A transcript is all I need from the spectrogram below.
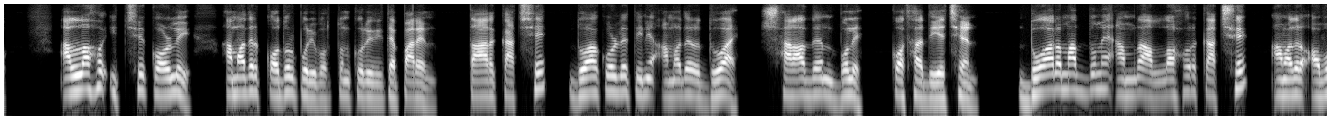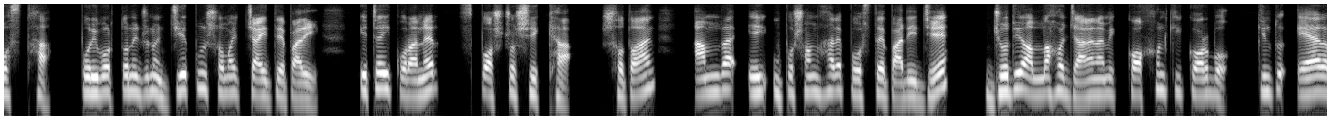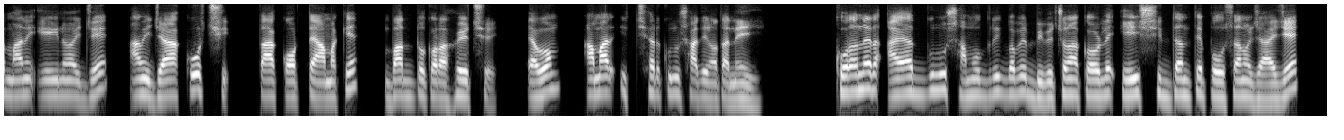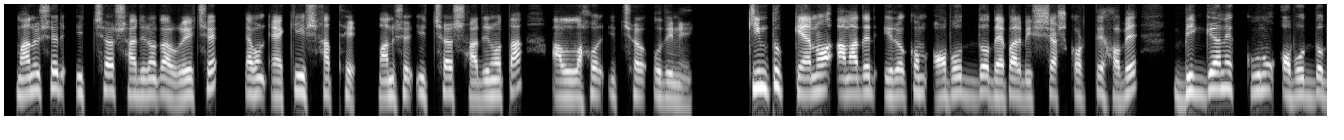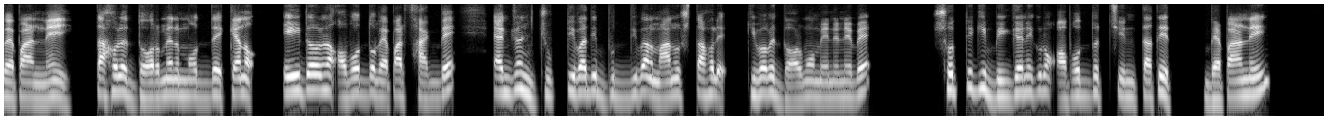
আল্লাহ ইচ্ছে করলে আমাদের কদর পরিবর্তন করে দিতে পারেন। তার কাছে দোয়া করলে তিনি আমাদের দোয়ায় সাড়া দেন বলে কথা দিয়েছেন। দোয়ার মাধ্যমে আমরা আল্লাহর কাছে আমাদের অবস্থা পরিবর্তনের জন্য যে কোনো সময় চাইতে পারি। এটাই কোরআনের স্পষ্ট শিক্ষা। সুতরাং আমরা এই উপসংহারে পৌঁছতে পারি যে, যদিও আল্লাহ জানেন আমি কখন কি করব কিন্তু এর মানে এই নয় যে আমি যা করছি তা করতে আমাকে বাধ্য করা হয়েছে এবং আমার ইচ্ছার কোনো স্বাধীনতা নেই। কোরআনের আয়াতগুলো সামগ্রিকভাবে বিবেচনা করলে এই সিদ্ধান্তে পৌঁছানো যায় যে মানুষের ইচ্ছার স্বাধীনতা রয়েছে এবং একই সাথে মানুষের ইচ্ছার স্বাধীনতা আল্লাহর ইচ্ছার অধীনে। কিন্তু কেন আমাদের এরকম অবদ্ধ ব্যাপার বিশ্বাস করতে হবে? বিজ্ঞানে কোনো অবদ্ধ ব্যাপার নেই। তাহলে ধর্মের মধ্যে কেন এই ধরনের অবদ্ধ ব্যাপার থাকবে। একজন যুক্তিবাদী, বুদ্ধিমান মানুষ তাহলে কীভাবে ধর্ম মেনে নেবে? সত্যি কি বিজ্ঞানে কোনো অবদ্ধ চিন্তাতীত ব্যাপার নেই?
